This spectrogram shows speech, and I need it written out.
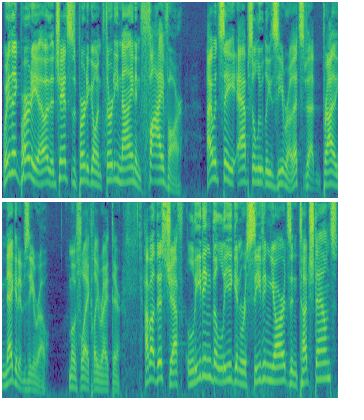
What do you think, Purdy? Uh, the chances of Purdy going 39 and 5 are? I would say absolutely zero. That's uh, probably negative zero, most likely, right there. How about this, Geoff? Leading the league in receiving yards and touchdowns,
